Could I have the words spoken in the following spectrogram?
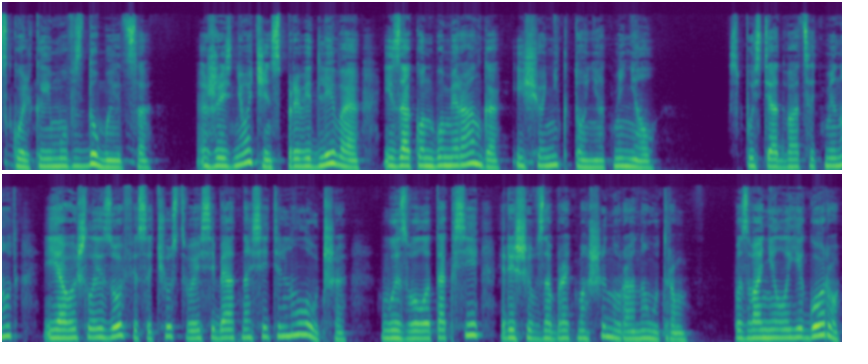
сколько ему вздумается. Жизнь очень справедливая, и закон бумеранга еще никто не отменял. Спустя 20 минут я вышла из офиса, чувствуя себя относительно лучше, вызвала такси, решив забрать машину рано утром. Позвонила Егору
